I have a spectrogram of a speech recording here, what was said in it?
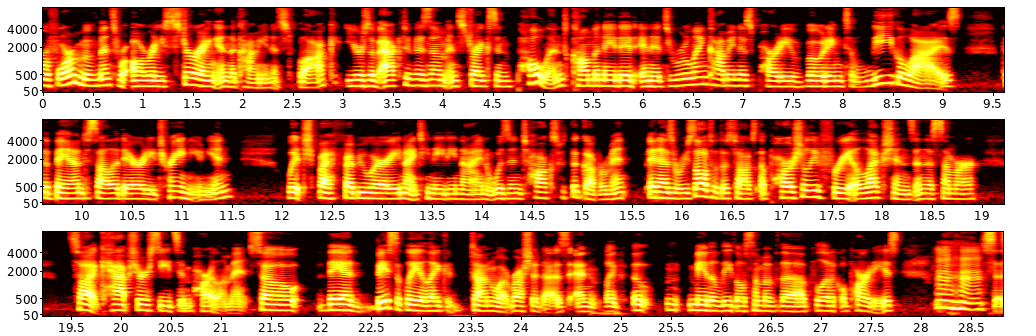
reform movements were already stirring in the communist bloc. Years of activism and strikes in Poland culminated in its ruling Communist Party voting to legalize the banned Solidarity train union, which by February 1989 was in talks with the government. And as a result of those talks, a partially free elections in the summer saw it capture seats in parliament. So they had basically like done what Russia does and like uh, made illegal some of the political parties. Mm-hmm. So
